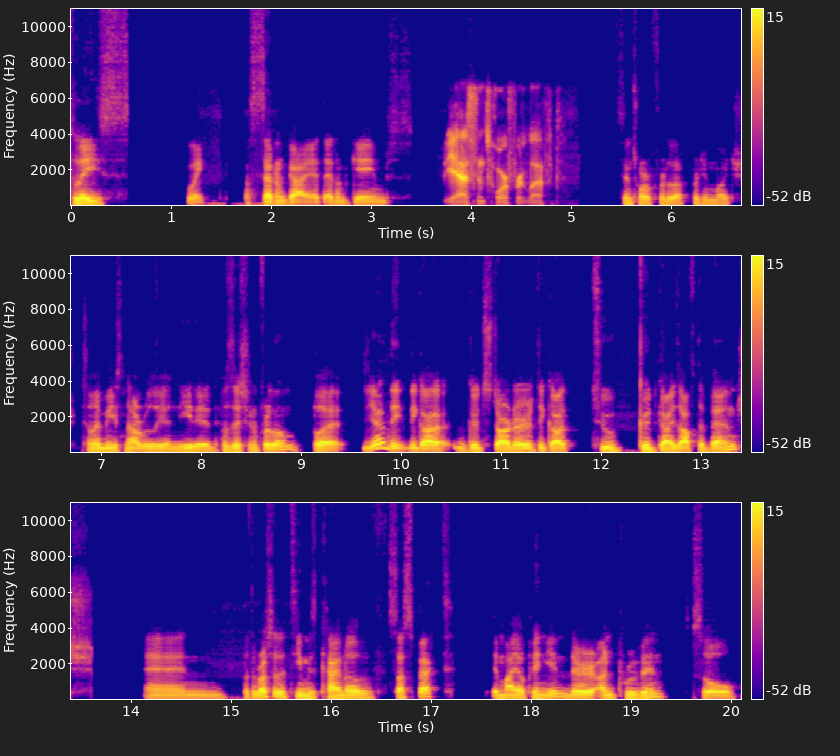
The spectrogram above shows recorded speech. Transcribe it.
plays like a center guy at the end of games Yeah, since Horford left. since Horford left pretty much. So maybe it's not really a needed position for them. But yeah, they, they got good starters. They got two good guys off the bench. And but the rest of the team is kind of suspect, in my opinion. They're unproven. So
